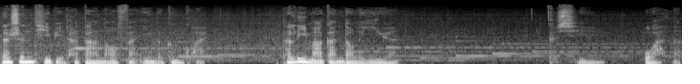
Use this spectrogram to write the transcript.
但身体比他大脑反应的更快，他立马赶到了医院。可惜，晚了。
